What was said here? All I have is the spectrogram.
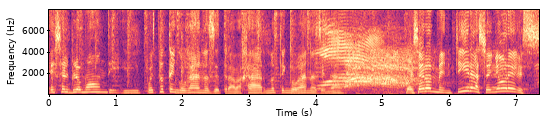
es el Blue Monday y pues no tengo ganas de trabajar, no tengo ganas de nada. Pues eran mentiras, señores.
